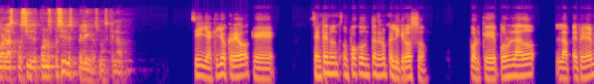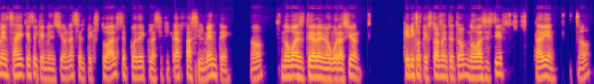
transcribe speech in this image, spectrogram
por, las posibles, por los posibles peligros más que nada. Sí, y aquí yo creo que se entra en un, poco un terreno peligroso, porque por un lado, el primer mensaje que es el que mencionas, el textual, se puede clasificar fácilmente, ¿no? No voy a asistir a la inauguración. ¿Qué dijo textualmente Trump? No va a asistir. Está bien, ¿no?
